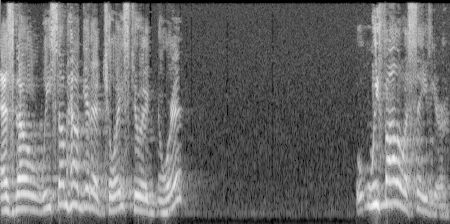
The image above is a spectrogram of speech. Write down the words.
as though we somehow get a choice to ignore it. We follow a Savior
